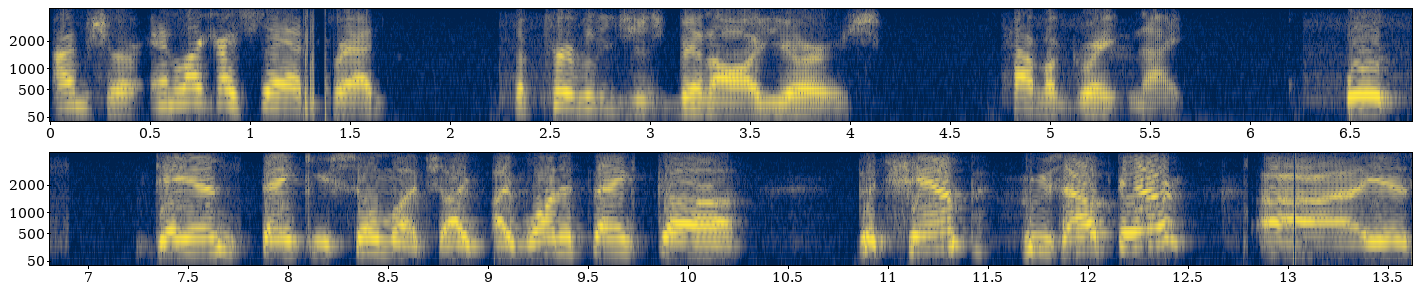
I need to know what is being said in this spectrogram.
I'm sure. And like I said, Brad, the privilege has been all yours. Have a great night. Well, Dan, thank you so much. I, I want to thank uh, the champ who's out there, uh, is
